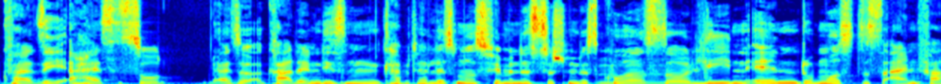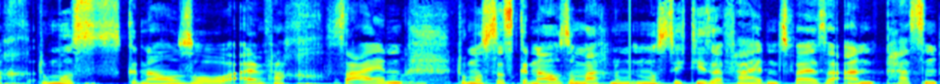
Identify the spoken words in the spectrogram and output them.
quasi heißt es so, also gerade in diesem Kapitalismus-feministischen Diskurs, so lean in, du musst es einfach, du musst es genauso einfach sein, du musst es genauso machen, du musst dich dieser Verhaltensweise anpassen,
